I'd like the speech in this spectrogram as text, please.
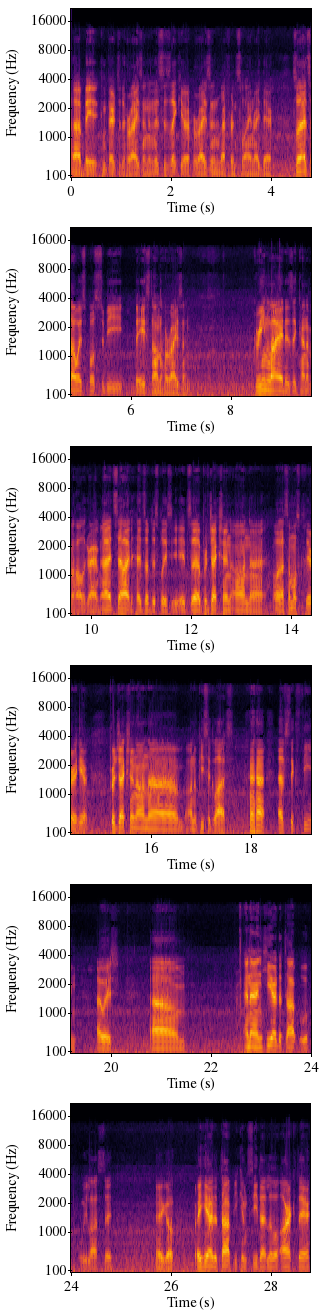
uh, compared to the horizon. And this is like your horizon reference line right there. So that's always supposed to be based on the horizon. Green light is a kind of a hologram. Uh, it's a HUD, heads up display. It's a projection on, uh, oh that's almost clearer here. Projection on, uh, on a piece of glass. F-16, I wish. Um, and then here at the top whoop we lost it. There you go. Right here at the top you can see that little arc there.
